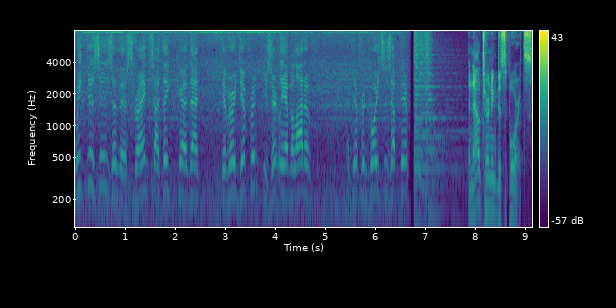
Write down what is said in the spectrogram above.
weaknesses and their strengths. I think uh, that they're very different. You certainly have a lot of uh, different voices up there. And now turning to sports.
